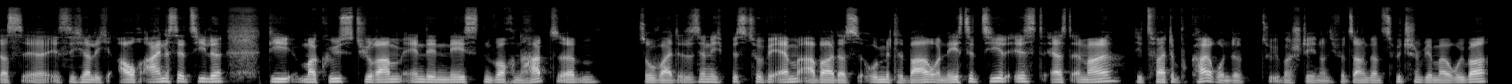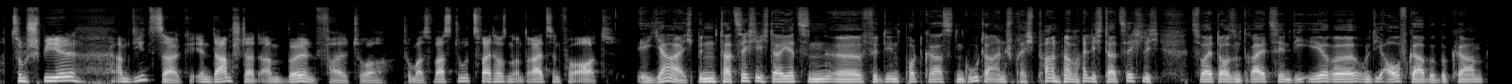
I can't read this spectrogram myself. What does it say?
das äh, ist sicherlich auch eines der Ziele, die Marcus Thuram in den nächsten Wochen hat. Ähm, so weit ist es ja nicht bis zur WM, aber das unmittelbare und nächste Ziel ist erst einmal die zweite Pokalrunde zu überstehen. Und ich würde sagen, dann switchen wir mal rüber zum Spiel am Dienstag in Darmstadt am Böllenfalltor. Thomas, warst du 2013 vor Ort? Ja, ich bin tatsächlich da jetzt ein, äh, für den Podcast ein guter Ansprechpartner, weil ich tatsächlich 2013 die Ehre und die Aufgabe bekam,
